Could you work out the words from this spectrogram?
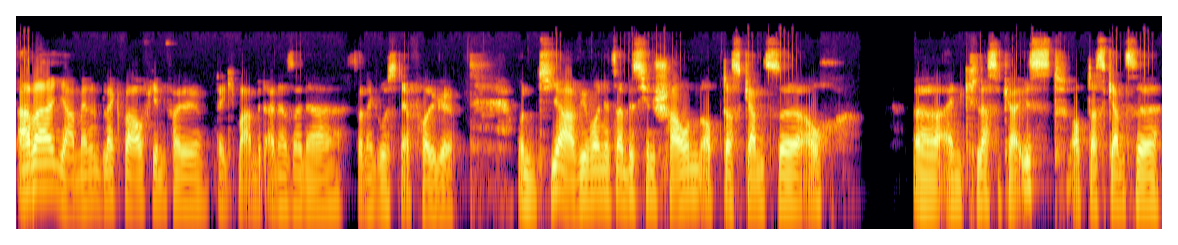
Aber ja, Man in Black war auf jeden Fall, denke ich mal, mit einer seiner, seiner größten Erfolge. Und ja, wir wollen jetzt ein bisschen schauen, ob das Ganze auch äh, ein Klassiker ist, ob das Ganze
